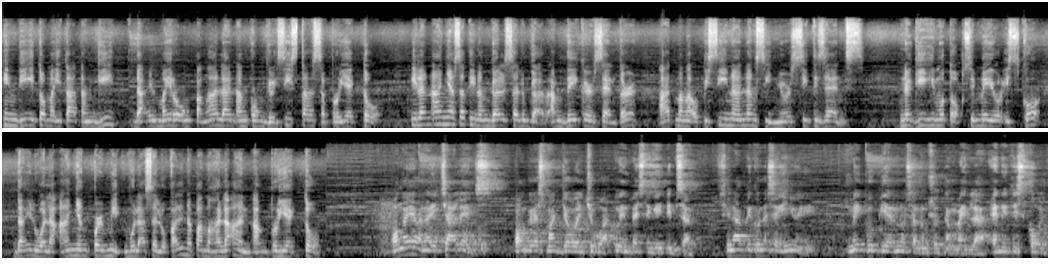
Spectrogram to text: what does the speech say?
hindi ito maitatanggi dahil mayroong pangalan ang kongresista sa proyekto. Ilan anya sa tinanggal sa lugar ang daycare center at mga opisina ng senior citizens. Naghihimutok si Mayor Isko dahil wala anyang permit mula sa lokal na pamahalaan ang proyekto. O ngayon ay challenge Congressman Joel Chua to investigate himself. Sinabi ko na sa inyo eh, may gobyerno sa lungsod ng Manila and it is called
